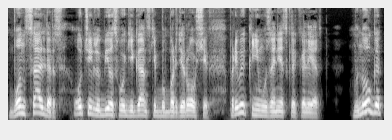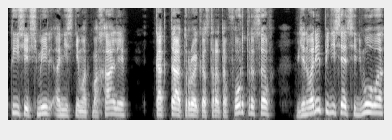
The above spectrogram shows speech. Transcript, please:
Бон Сальдерс очень любил свой гигантский бомбардировщик, привык к нему за несколько лет. Много тысяч миль они с ним отмахали, как та тройка стратофортресов, в январе 57-го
